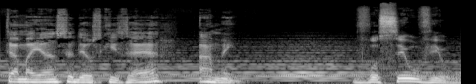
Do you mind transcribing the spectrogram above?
Até amanhã, se Deus quiser. Amém. Você ouviu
